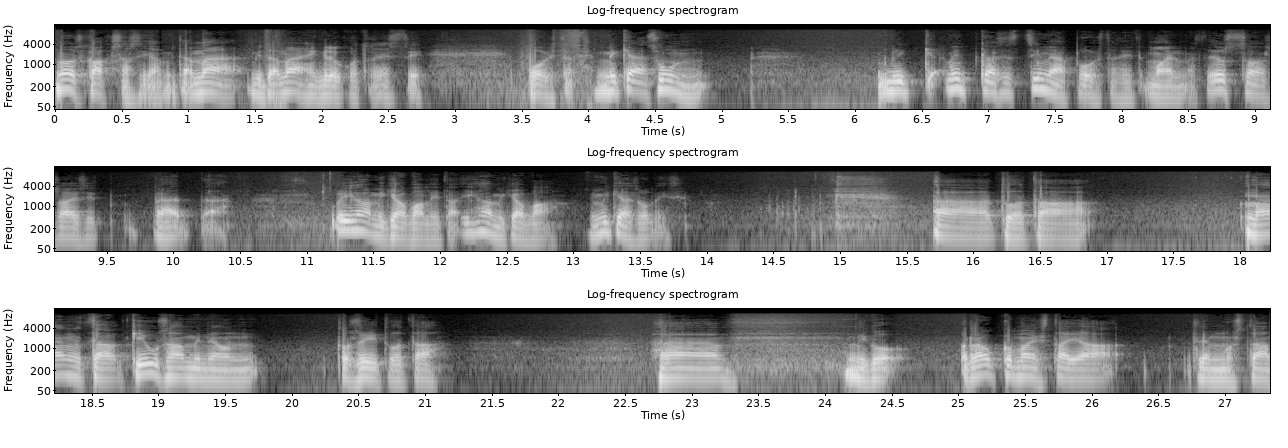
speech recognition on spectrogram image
Ne olisi kaksi asiaa, mitä mä, mitä mä henkilökohtaisesti poistaisin. Mikä sun mitkä, mitkä asiat sinä poistasit maailmasta, jos sä saisit päättää? Ihan mikä valita, ihan mikä vaan. Niin mikä se olisi? Ää, tuota, mä en, että kiusaaminen on tosi tuota, ää, niinku, raukkamaista ja semmoista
